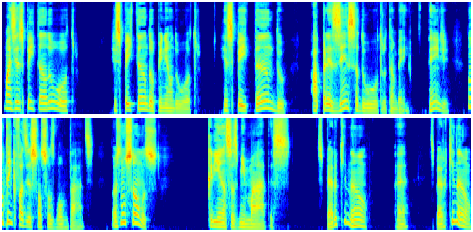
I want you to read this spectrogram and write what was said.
mas respeitando o outro, respeitando a opinião do outro, respeitando a presença do outro também, entende? Não tem que fazer só suas vontades. Nós não somos crianças mimadas. Espero que não, né? Espero que não.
